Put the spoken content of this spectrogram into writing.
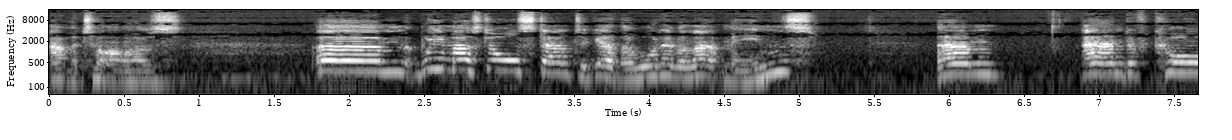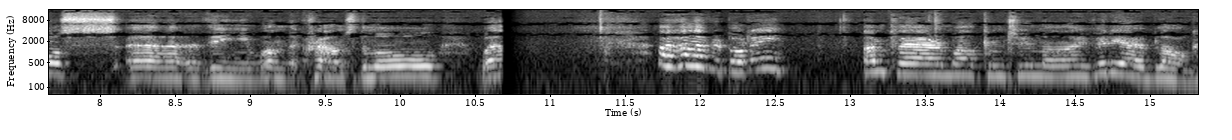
avatars. Um, we must all stand together, whatever that means. Um, and of course, uh, the one that crowns them all, well, oh, hello everybody. I'm Claire and welcome to my video blog.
